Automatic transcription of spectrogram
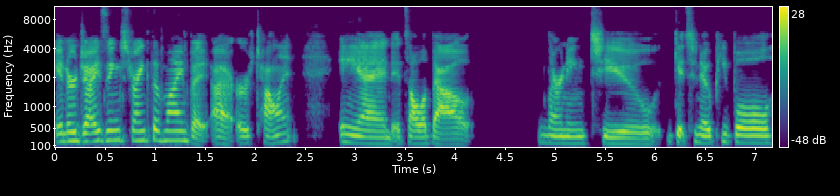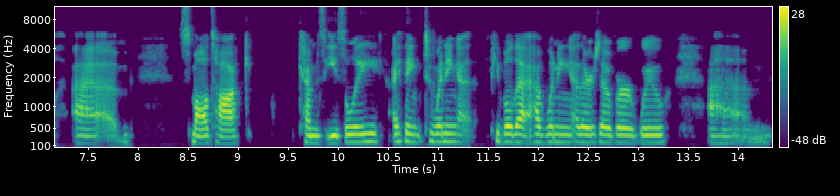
energizing strength of mine, but uh, or talent. And it's all about learning to get to know people. Um, small talk comes easily, I think, to winning uh, people that have winning others over. Woo. Um,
